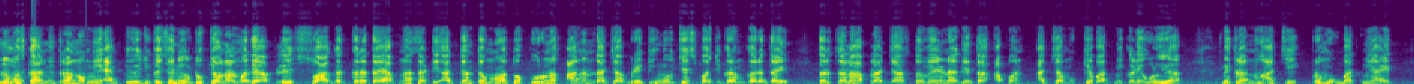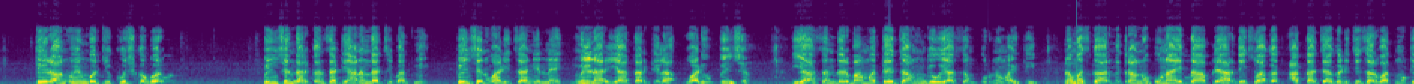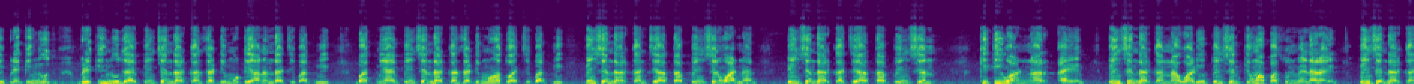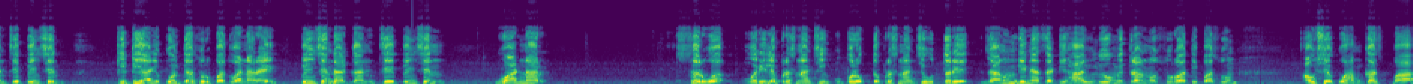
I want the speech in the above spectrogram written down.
नमस्कार मित्रांनो मी ऍक्टिव्ह एज्युकेशन युट्यूब चॅनलमध्ये आपले स्वागत करत आहे. आपणासाठी अत्यंत महत्त्वपूर्ण आनंदाच्या ब्रेकिंग न्यूजचे स्पष्टीकरण करत आहे. तर चला आपला जास्त वेळ न घेता आपण आजच्या मुख्य बातमीकडे वळूया. मित्रांनो आजची प्रमुख बातमी आहे तेरा नोव्हेंबरची खुश खबर पेन्शनधारकांसाठी आनंदाची बातमी. पेन्शन वाढीचा निर्णय मिळणार या तारखेला वाढीव पेन्शन. या संदर्भामध्ये जाणून घेऊया संपूर्ण माहिती. नमस्कार मित्रांनो पुन्हा एकदा आपले हार्दिक स्वागत. आताच्या घडीची सर्वात मोठी ब्रेकिंग न्यूज ब्रेकिंग न्यूज आहे पेन्शन धारकांसाठी मोठी आनंदाची बातमी. बातमी आहे पेन्शन धारकांसाठी महत्वाची बातमी. पेन्शन धारकांचे आता पेन्शन वाढणार. पेन्शन धारकाचे आता पेन्शन किती वाढणार आहे? पेन्शन धारकांना वाढीव पेन्शन केव्हापासून मिळणार आहे? पेन्शन धारकांचे पेन्शन किती आणि कोणत्या स्वरूपात वाढणार आहे? पेन्शन धारकांचे पेन्शन वाढणार सर्व वरील प्रश्नांची उपरोक्त प्रश्नांची उत्तरे जाणून घेण्यासाठी हा व्हिडिओ मित्रांनो सुरुवातीपासून आवश्यक व हमखास पहा.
